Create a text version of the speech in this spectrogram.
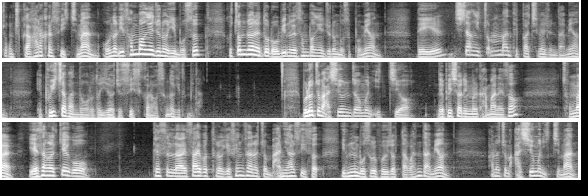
조금 주가가 하락할 수 있지만 오늘 이 선방해주는 이 모습, 그좀 전에도 로빈후에 선방해주는 모습 보면 내일 시장이 좀만 뒷받침해 준다면 V자 반동으로도 이어질 수 있을 거라고 생각이 듭니다. 물론 좀 아쉬운 점은 있지요. 내피셔님을 감안해서 정말 예상을 깨고 테슬라의 사이버 트럭의 생산을 좀 많이 할 수 있어 있는 모습을 보여줬다고 한다면 하는 좀 아쉬움은 있지만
